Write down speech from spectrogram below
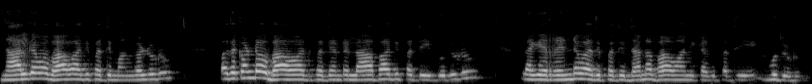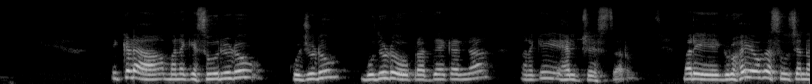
నాలుగవ భావాధిపతి మంగళుడు పదకొండవ భావాధిపతి అంటే లాభాధిపతి బుధుడు అలాగే రెండవ అధిపతి ధన భావానికి అధిపతి బుధుడు. ఇక్కడ మనకి సూర్యుడు కుజుడు బుధుడు ప్రత్యేకంగా మనకి హెల్ప్ చేస్తారు. మరి గృహయోగ సూచన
